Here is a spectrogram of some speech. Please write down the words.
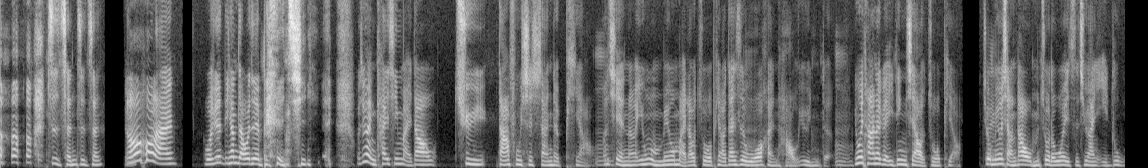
自称自称。然后后来，我觉得你看不到我这北京，我就很开心买到去搭富士山的票。嗯、而且呢，因为我们没有买到坐票，但是我很好运的，嗯，因为他那个一定是要有坐票，就没有想到我们坐的位置居然一路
